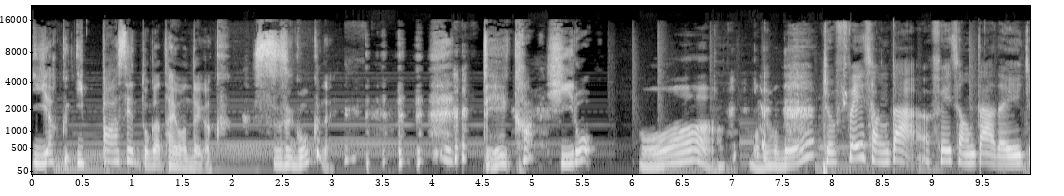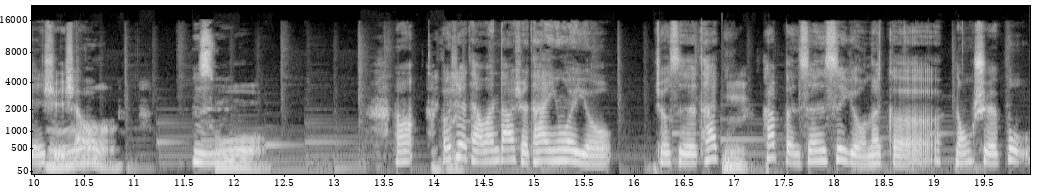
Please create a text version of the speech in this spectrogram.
い約1%が台湾大学。すごくない？でかっ広おーほんでほんで就非常大、非常大的一间学校。そう。然后而且台湾大学它因为有，就是它うん。它本身是有那个农学部，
